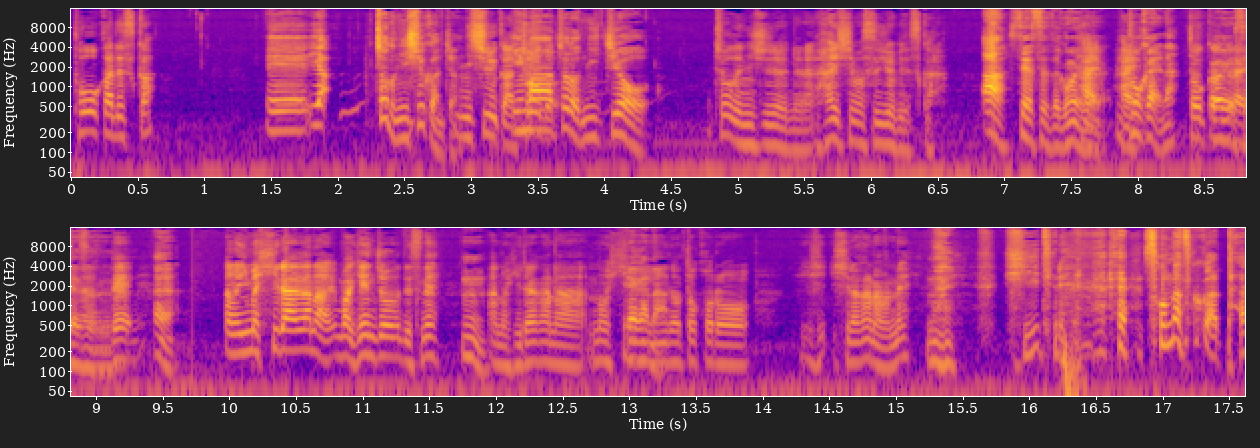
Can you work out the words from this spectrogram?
10日ですか？えー、いや、ちょうど2週間じゃん。2週間今、ちちょょうど日曜。ちょうど2週間でね、配信は水曜日ですから。あ、そうやそうや、ごめんごめん。はいはい10日やな。10日ぐらいなんであの、今、ひらがな、まあ、現状ですね。うんあの、ひらがなのひひらがなのところ、ひひらがなのね。うん。ね、引いてね。そんなとこあった？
